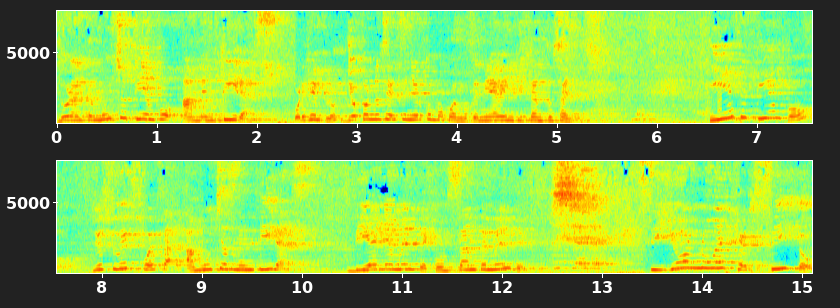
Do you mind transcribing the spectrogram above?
durante mucho tiempo a mentiras. Por ejemplo, yo conocí al Señor como cuando tenía veintitantos años. Y ese tiempo yo estuve expuesta a muchas mentiras, diariamente, constantemente. Si yo no ejercito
